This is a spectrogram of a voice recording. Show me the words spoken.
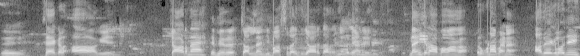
ਤੇ ਸਾਈਕਲ ਆ ਆ ਗਿਆ ਜੀ। ਚਾੜਨਾ ਤੇ ਫਿਰ ਚੱਲਣਾ ਜੀ ਬੱਸ ਦਾ ਇੰਤਜ਼ਾਰ ਕਰ ਰਹੇ ਹਾਂ ਲੁਧਿਆਣੇ ਲਈ। ਨਹੀਂ ਚੜਾ ਪਾਵਾਂਗਾ ਰੁਕਣਾ ਪੈਣਾ ਆ ਦੇਖ ਲਓ ਜੀ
